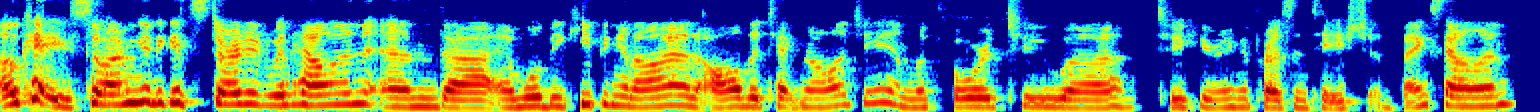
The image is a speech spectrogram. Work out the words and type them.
Okay, so I'm gonna get started with Helen and, uh, and we'll be keeping an eye on all the technology and look forward to, uh, to hearing the presentation. Thanks, Helen.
